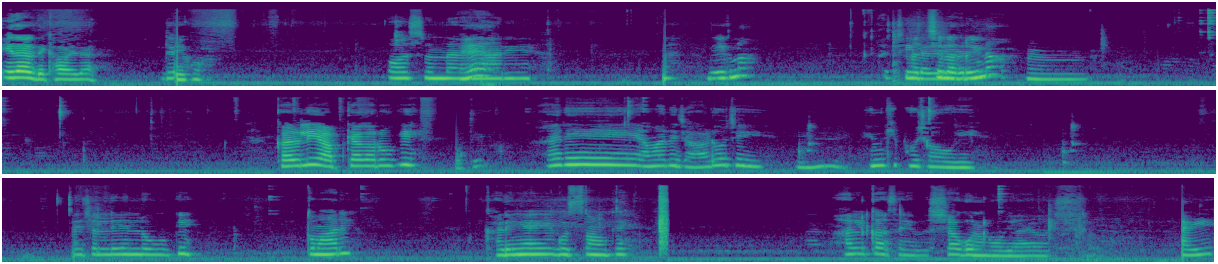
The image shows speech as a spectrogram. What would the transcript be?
इधर दिखाओ इधर। देखो। बहुत सुंदर है? यार ये। देखना। अच्छी लग रही ना? हम्म। कर लिया आप क्या करोगी? अरे हमारे झाड़ू जी। इनकी पूजा होगी। चल रही इन लोगों की। तुम्हारी? खड़ी है ये गुस्सा होके हल्का सा बस शगुन हो जाए बस। आई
